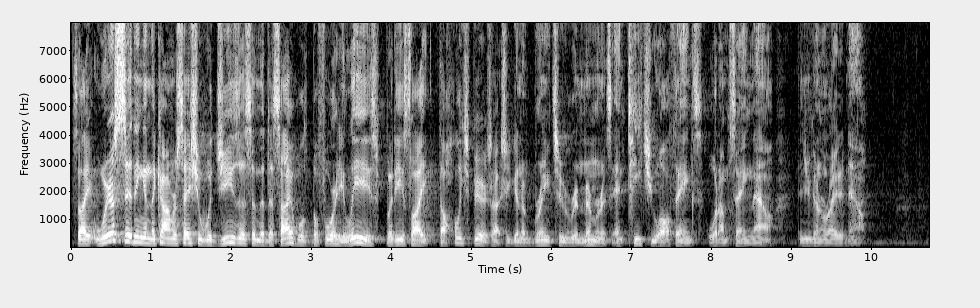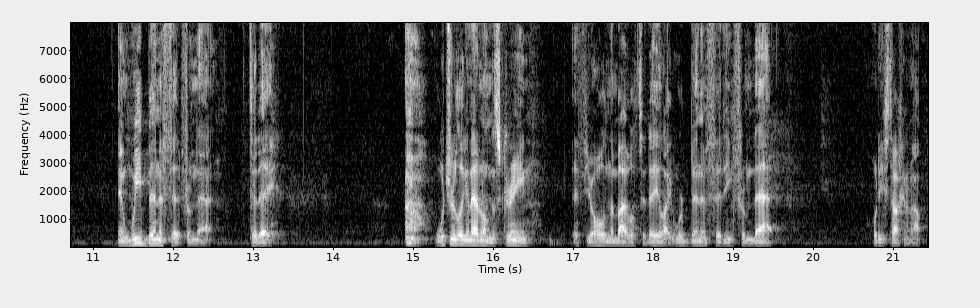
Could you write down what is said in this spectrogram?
It's like we're sitting in the conversation with Jesus and the disciples before he leaves, but he's like, the Holy Spirit's actually going to bring to remembrance and teach you all things, what I'm saying now, and you're going to write it down. And we benefit from that today. what you're looking at on the screen if you're holding the Bible today, like we're benefiting from that. What he's talking about.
